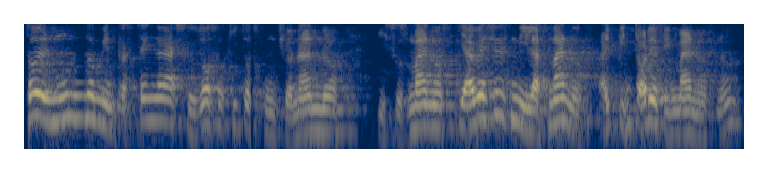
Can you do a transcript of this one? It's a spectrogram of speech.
todo el mundo mientras tenga sus dos ojitos funcionando y sus manos, y a veces ni las manos, hay pintores sin manos, ¿no?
